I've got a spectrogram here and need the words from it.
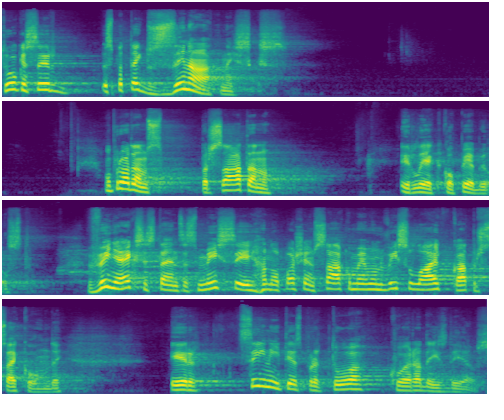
to, kas ir, es pat teiktu, zinātnisks. Un, protams, par sātanu ir lieka ko piebilst. Viņa eksistences misija no pašiem sākumiem un visu laiku, katru sekundi, ir cīnīties pret to, ko ir radījis Dievs.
